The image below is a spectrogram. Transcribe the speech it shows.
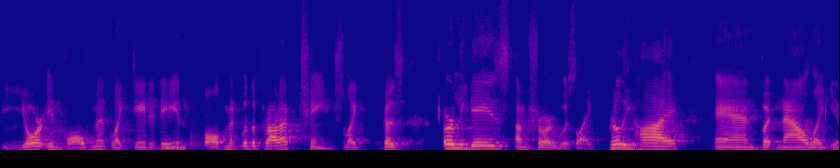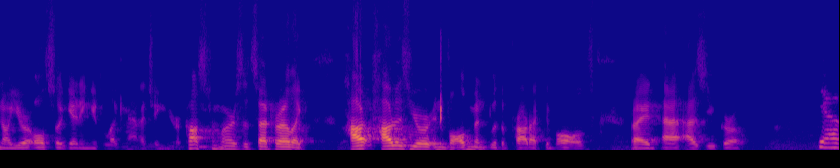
your involvement, like day to day involvement with the product, change? Like, because early days, I'm sure it was like really high, and but now, like you know, you're also getting into like managing your customers, etc. Like, how how does your involvement with the product evolve, right, as you grow? Yeah,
